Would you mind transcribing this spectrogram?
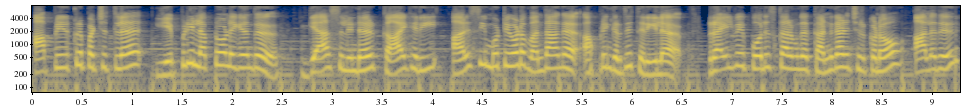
அப்படி இருக்கிற பட்சத்துல எப்படி லக்னோல இருந்து கேஸ் சிலிண்டர் காய்கறி அரிசி மூட்டையோட வந்தாங்க அப்படிங்கறது தெரியல. ரயில்வே போலீஸ்காரவங்க கண்காணிச்சிருக்கணும் அல்லது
